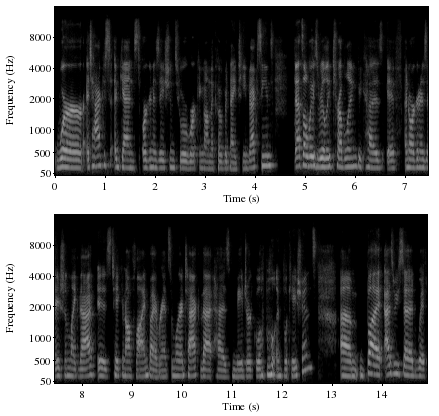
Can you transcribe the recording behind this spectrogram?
were attacks against organizations who were working on the COVID 19 vaccines that's always really troubling because if an organization like that is taken offline by a ransomware attack, that has major global implications. Um, but as we said, with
